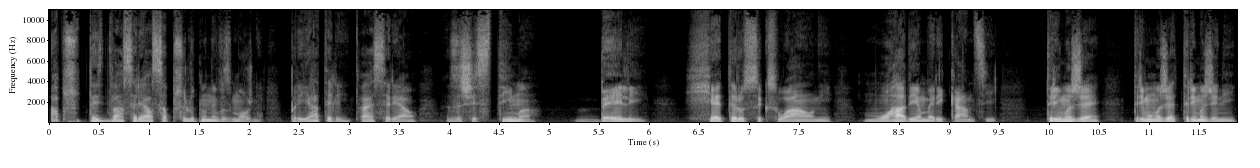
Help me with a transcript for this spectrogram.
абсо... тези два сериала са абсолютно невъзможни. Приятели, това е сериал за шестима бели, хетеросексуални, млади американци. Три мъже, трима мъже, трима жени,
